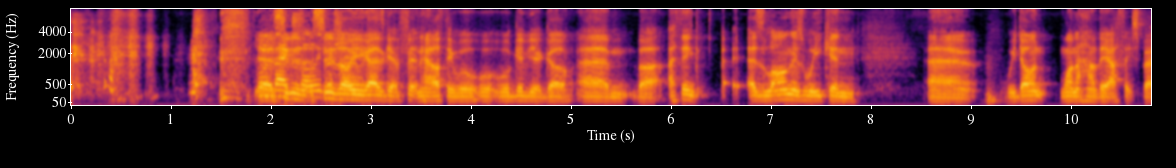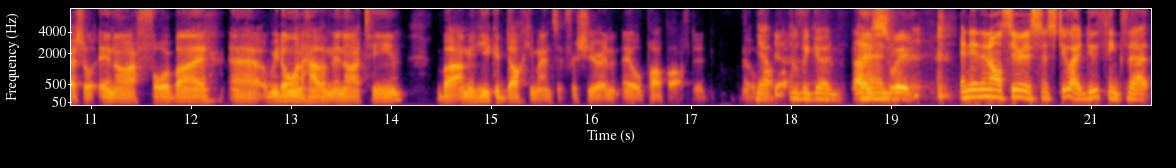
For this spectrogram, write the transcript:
Yeah, as soon as, as, soon as all you guys get fit and healthy, we'll, we'll we'll give you a go. Um, but I think as long as we can, uh, we don't want to have the athlete special in our four by. Uh, we don't want to have him in our team. But I mean, he could document it for sure, and it'll pop off, dude. It'll yeah, it'll be good. That and, is sweet. and in, in all seriousness too, I do think that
